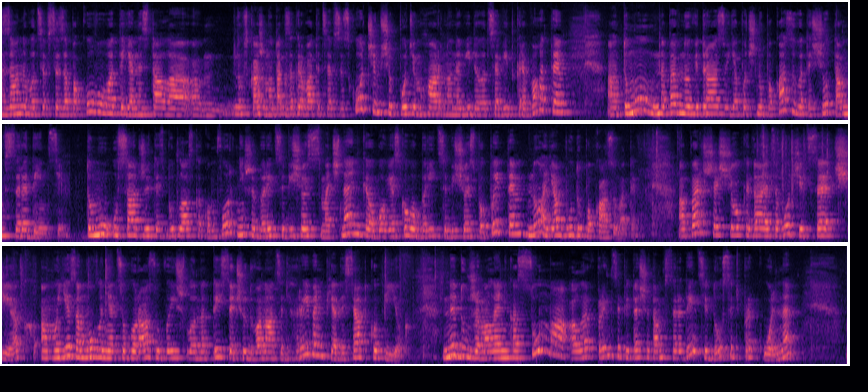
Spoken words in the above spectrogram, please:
заново це все запаковувати. Я не стала, ем, ну скажімо так, закривати це все скотчем, щоб потім гарно на відео це відкривати. Тому, напевно, відразу я почну показувати, що там всерединці. Тому усаджуйтесь, будь ласка, комфортніше, беріть собі щось смачненьке, обов'язково беріть собі щось попити. Ну а я буду показувати. А перше, що кидається в очі, це чек. А моє замовлення цього разу вийшло на 1012 гривень 50 копійок. Не дуже маленька сума, але в принципі те, що там всерединці, досить прикольне.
